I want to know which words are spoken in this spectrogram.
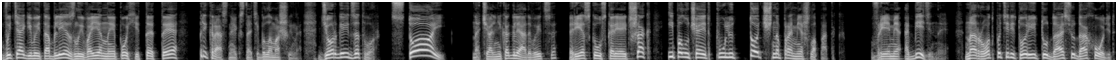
вытягивает облезлый военной эпохи ТТ, прекрасная, кстати, была машина, дергает затвор. «Стой!» Начальник оглядывается, резко ускоряет шаг и получает пулю точно промеж лопаток. Время обеденное. Народ по территории туда-сюда ходит,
